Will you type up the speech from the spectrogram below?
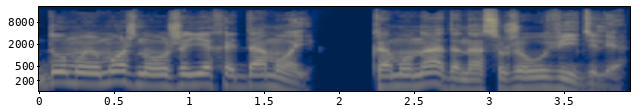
«Думаю, можно уже ехать домой. Кому надо, нас уже увидели».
